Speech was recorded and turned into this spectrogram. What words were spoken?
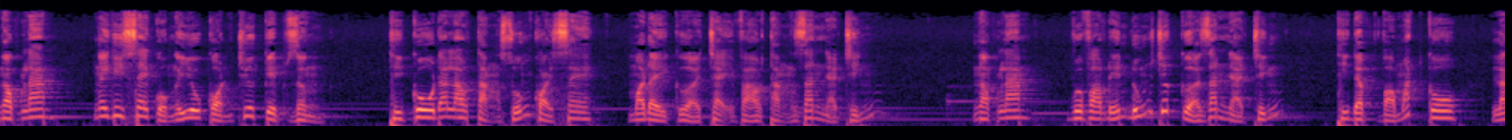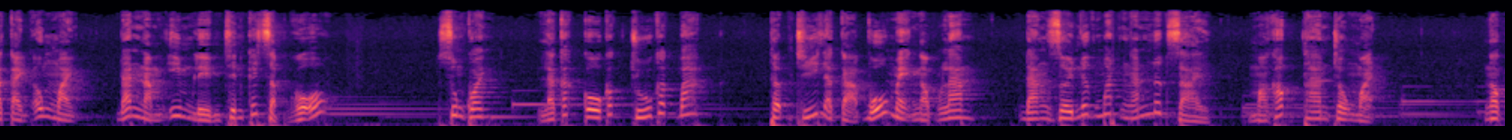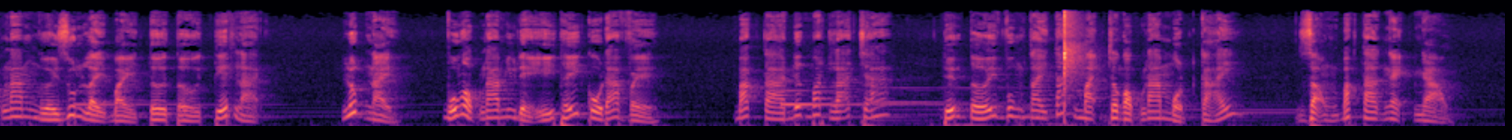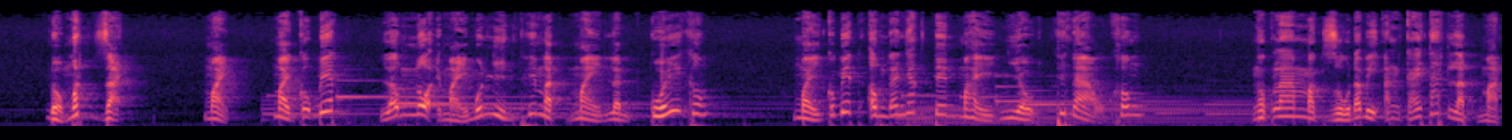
Ngọc Lam, ngay khi xe của người yêu còn chưa kịp dừng, Thì cô đã lao thẳng xuống khỏi xe Mà đẩy cửa chạy vào thẳng gian nhà chính. Ngọc Lam vừa vào đến đúng trước cửa gian nhà chính Thì đập vào mắt cô là cảnh ông Mạnh đã nằm im lìm trên cái sập gỗ. Xung quanh là các cô, các chú, các bác, Thậm chí là cả bố mẹ Ngọc Lam Đang rơi nước mắt ngắn nước dài Mà khóc than cho ông Mạnh. Ngọc Lam người run lẩy bẩy từ từ tiến lại. Lúc này Bố Ngọc Lam như để ý thấy cô đã về. Bác ta nước mắt lã chã Tiến tới vung tay tát mạnh cho Ngọc Lam một cái. Giọng bác ta nghẹn ngào. Đổ mất dạy. Mày, mày có biết là ông nội mày muốn nhìn thấy mặt mày lần cuối không? Mày có biết ông đã nhắc tên mày nhiều thế nào không? Ngọc Lam mặc dù đã bị ăn cái tát lật mặt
